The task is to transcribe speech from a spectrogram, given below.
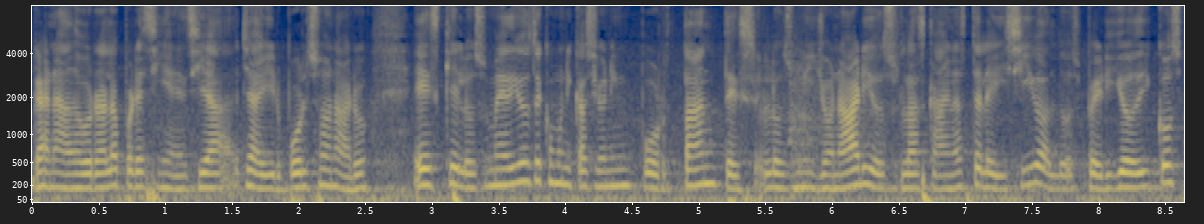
ganadora la presidencia Jair Bolsonaro, es que los medios de comunicación importantes, los millonarios, las cadenas televisivas, los periódicos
